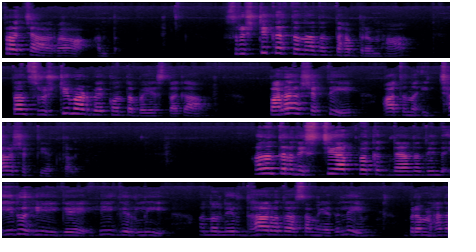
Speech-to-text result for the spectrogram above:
ಪ್ರಚಾರ ಅಂತ. ಸೃಷ್ಟಿಕರ್ತನಾದಂತಹ ಬ್ರಹ್ಮ ತಾನು ಸೃಷ್ಟಿ ಮಾಡಬೇಕು ಅಂತ ಬಯಸಿದಾಗ ಪರಾಶಕ್ತಿ ಆತನ ಇಚ್ಛಾಶಕ್ತಿ ಆಗ್ತಾಳೆ. ಅನಂತರ ನಿಶ್ಚಯಾತ್ಮಕ ಜ್ಞಾನದಿಂದ ಇದು ಹೀಗೆ, ಹೀಗಿರಲಿ ಅನ್ನೋ ನಿರ್ಧಾರದ ಸಮಯದಲ್ಲಿ ಬ್ರಹ್ಮನ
